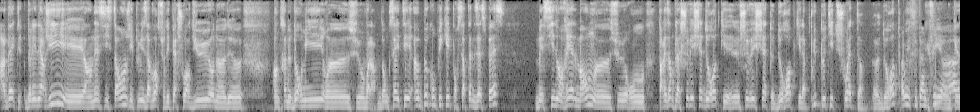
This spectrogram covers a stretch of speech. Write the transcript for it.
avec de l'énergie et en insistant, j'ai pu les avoir sur des perchoirs diurnes, de, en train de dormir. Euh, sur, voilà. Donc ça a été un peu compliqué pour certaines espèces. Mais sinon, réellement, euh, sur, par exemple, la chevêchette d'Europe, qui est, chevêchette d'Europe, qui est la plus petite chouette euh, d'Europe. Ah oui, c'est un petit, euh, un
